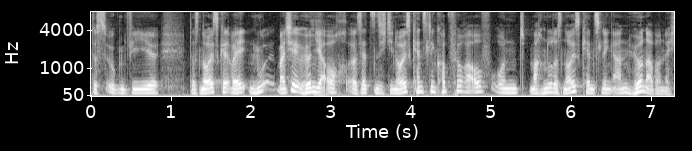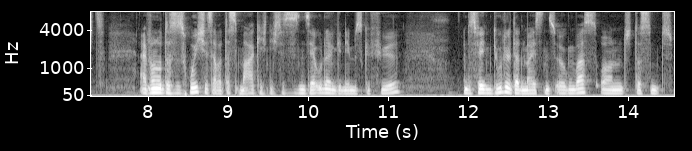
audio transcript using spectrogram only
das irgendwie das Noise, weil nur, manche hören ja auch, äh, setzen sich die Noise-Canceling-Kopfhörer auf und machen nur das Noise-Canceling an, hören aber nichts. Einfach nur, dass es ruhig ist, aber das mag ich nicht. Das ist ein sehr unangenehmes Gefühl. Und deswegen dudelt dann meistens irgendwas und das sind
